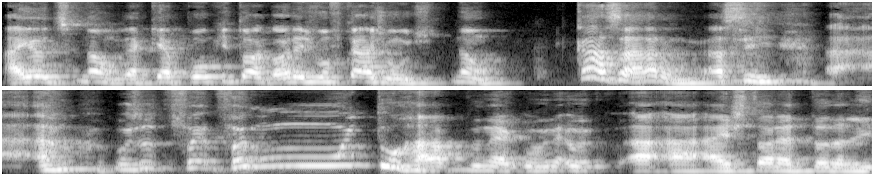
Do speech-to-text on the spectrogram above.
Aí eu disse, não, daqui a pouco, então agora eles vão ficar juntos. Não, casaram. Assim, a, a, foi, foi muito rápido, né? A, a, história toda ali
